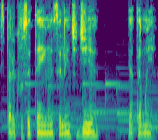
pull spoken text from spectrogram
Espero que você tenha um excelente dia e até amanhã.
